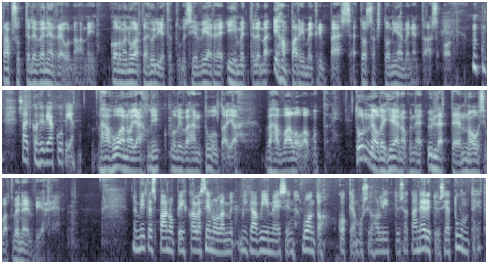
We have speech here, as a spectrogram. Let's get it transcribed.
rapsuttelin venereunaa, niin kolme nuorta hyljettä tuli siihen viereen ihmettelemään ihan pari metrin päässä, että tossaks tuo Nieminen taas on. Saitko hyviä kuvia? Vähän huonoja, oli vähän tuulta ja vähän valoa, mutta niin. tunne oli hieno, kun ne yllättäen nousivat veneen viereen. No mites Panu Pihkalla sinulla, mikä on viimeisin luontokokemus, johon liittyy jotain erityisiä tunteita?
